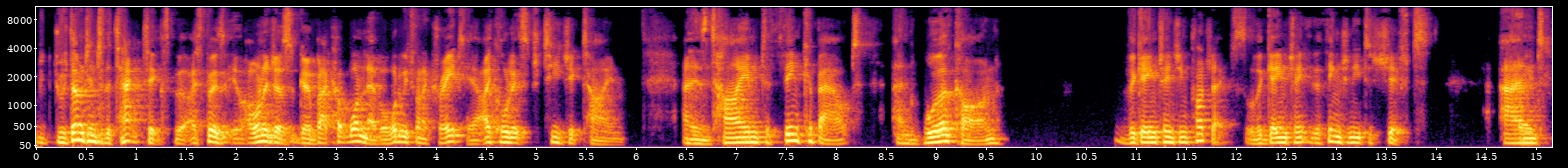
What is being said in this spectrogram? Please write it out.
We've jumped into the tactics, but I suppose I want to just go back up one level. What are we trying to create here? I call it strategic time. And it's time to think about and work on the game changing projects or the game change the things you need to shift. And right.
